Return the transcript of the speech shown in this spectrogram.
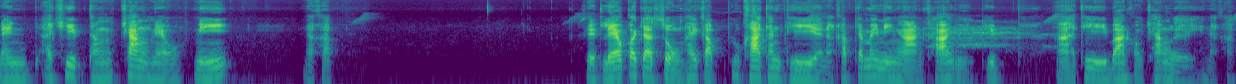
ในอาชีพทางช่างแนวนี้นะครับ เสร็จแล้วก็จะส่งให้กับลูกค้าทันทีนะครับ จะไม่มีงานค้างอยู่ที่ที่บ้านของช่างเลยนะครับ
